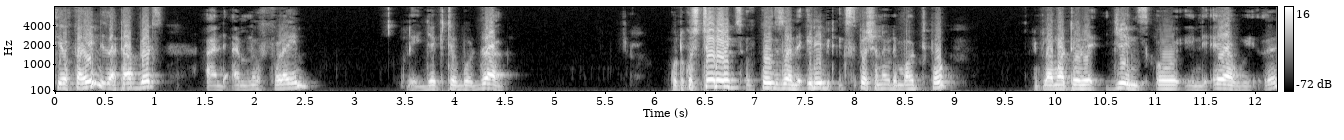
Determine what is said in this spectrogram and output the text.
theophylline, these are tablets, and aminophylline, the injectable drug. Corticosteroids, of course, these are the inhibit expression of the multiple inflammatory genes or in the airway, eh?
